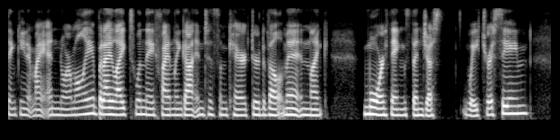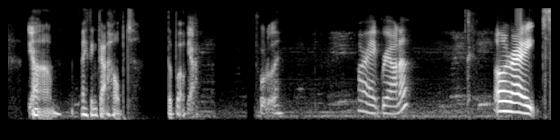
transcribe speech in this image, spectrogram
thinking it might end normally, but I liked when they finally got into some character development and like more things than just waitressing. Yeah. Um, I think that helped the book. Yeah. Totally. All right, Brianna. All right.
